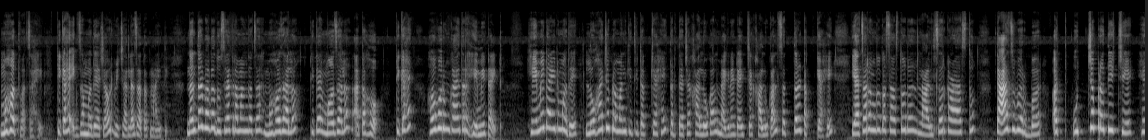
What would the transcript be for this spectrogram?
महत्त्वाचं आहे. ठीक आहे? एक्झाममध्ये याच्यावर विचारल्या जातात माहिती. नंतर बघा दुसऱ्या क्रमांकाचा. मह झालं. ठीक आहे? म झालं. आता ह. ठीक आहे? ह वरून काय? तर हेमिटाईट हेमेटाईटमध्ये लोहाचे प्रमाण किती टक्के आहे? तर त्याच्या खालोखाल मॅग्नेटाईटच्या खालोखाल सत्तर टक्के आहे. याचा रंग कसा असतो? तर लालसर काळा असतो. त्याचबरोबर अत उच्च प्रतीचे हे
